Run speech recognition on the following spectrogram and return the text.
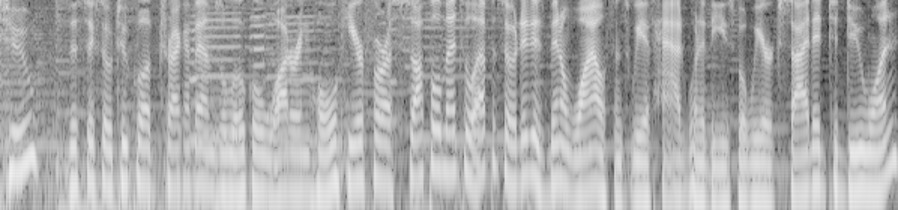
to the 602 Club Trek FM's local watering hole here for a supplemental episode. It has been a while since we have had one of these, but we are excited to do one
